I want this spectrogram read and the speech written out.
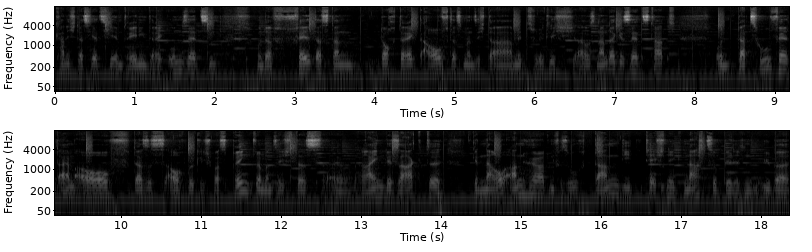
kann ich das jetzt hier im Training direkt umsetzen. Und da fällt das dann doch direkt auf, dass man sich damit wirklich auseinandergesetzt hat. Und dazu fällt einem auf, dass es auch wirklich was bringt, wenn man sich das äh, rein Gesagte genau anhört und versucht dann die Technik nachzubilden über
